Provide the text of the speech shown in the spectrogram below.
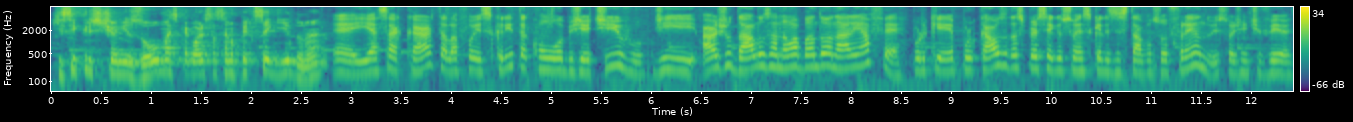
que se cristianizou, mas que agora está sendo perseguido, né? É, e essa carta ela foi escrita com o objetivo de ajudá-los a não abandonarem a fé, porque por causa das perseguições que eles estavam sofrendo, isso a gente vê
